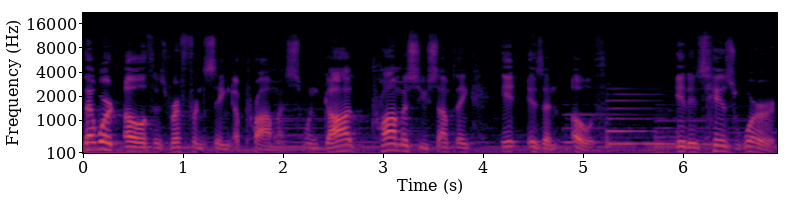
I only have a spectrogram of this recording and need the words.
That word oath is referencing a promise. When God promised you something, it is an oath, it is His word.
